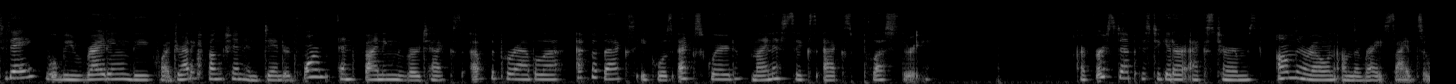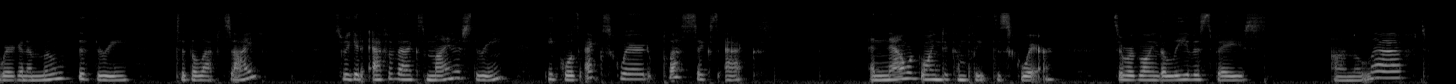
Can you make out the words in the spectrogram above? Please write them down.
Today, we'll be writing the quadratic function in standard form and finding the vertex of the parabola f of x equals x squared minus 6x plus 3. Our first step is to get our x terms on their own on the right side, so we're going to move the 3 to the left side. So we get f of x minus 3 equals x squared plus 6x. And now we're going to complete the square. So we're going to leave a space on the left,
